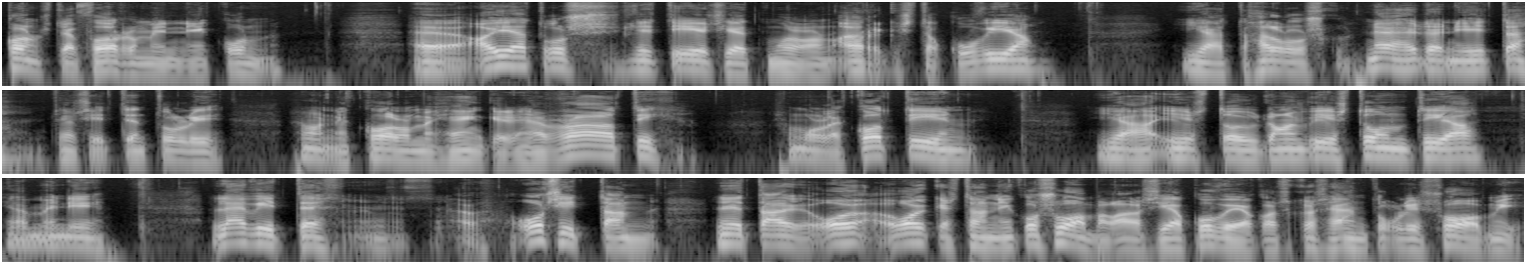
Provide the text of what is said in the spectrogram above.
Konsteformin niin kuin, ajatus. Ne tiesi, että mulla on arkistokuvia ja että halusi nähdä niitä. Ja sitten tuli semmoinen kolme henkilöinen raati mulle kotiin ja istui noin viisi tuntia ja meni lävitte osittain ne, tai oikeastaan niin kuin suomalaisia kuvia, koska sehän tuli Suomi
